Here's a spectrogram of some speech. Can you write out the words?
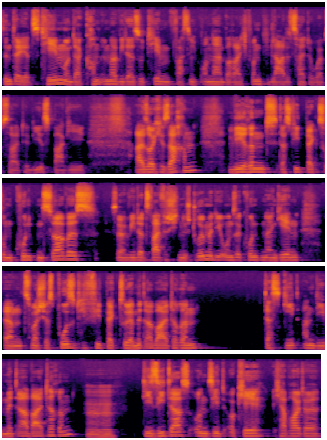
sind da jetzt Themen und da kommen immer wieder so Themen, was nicht im Online-Bereich von die Ladezeit der Webseite, die ist buggy. All solche Sachen. Während das Feedback zum Kundenservice, sind wieder zwei verschiedene Ströme, die unsere Kunden dann gehen. Ähm, zum Beispiel das positive Feedback zu der Mitarbeiterin, das geht an die Mitarbeiterin. Mhm. Die sieht das und sieht, okay, ich habe heute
